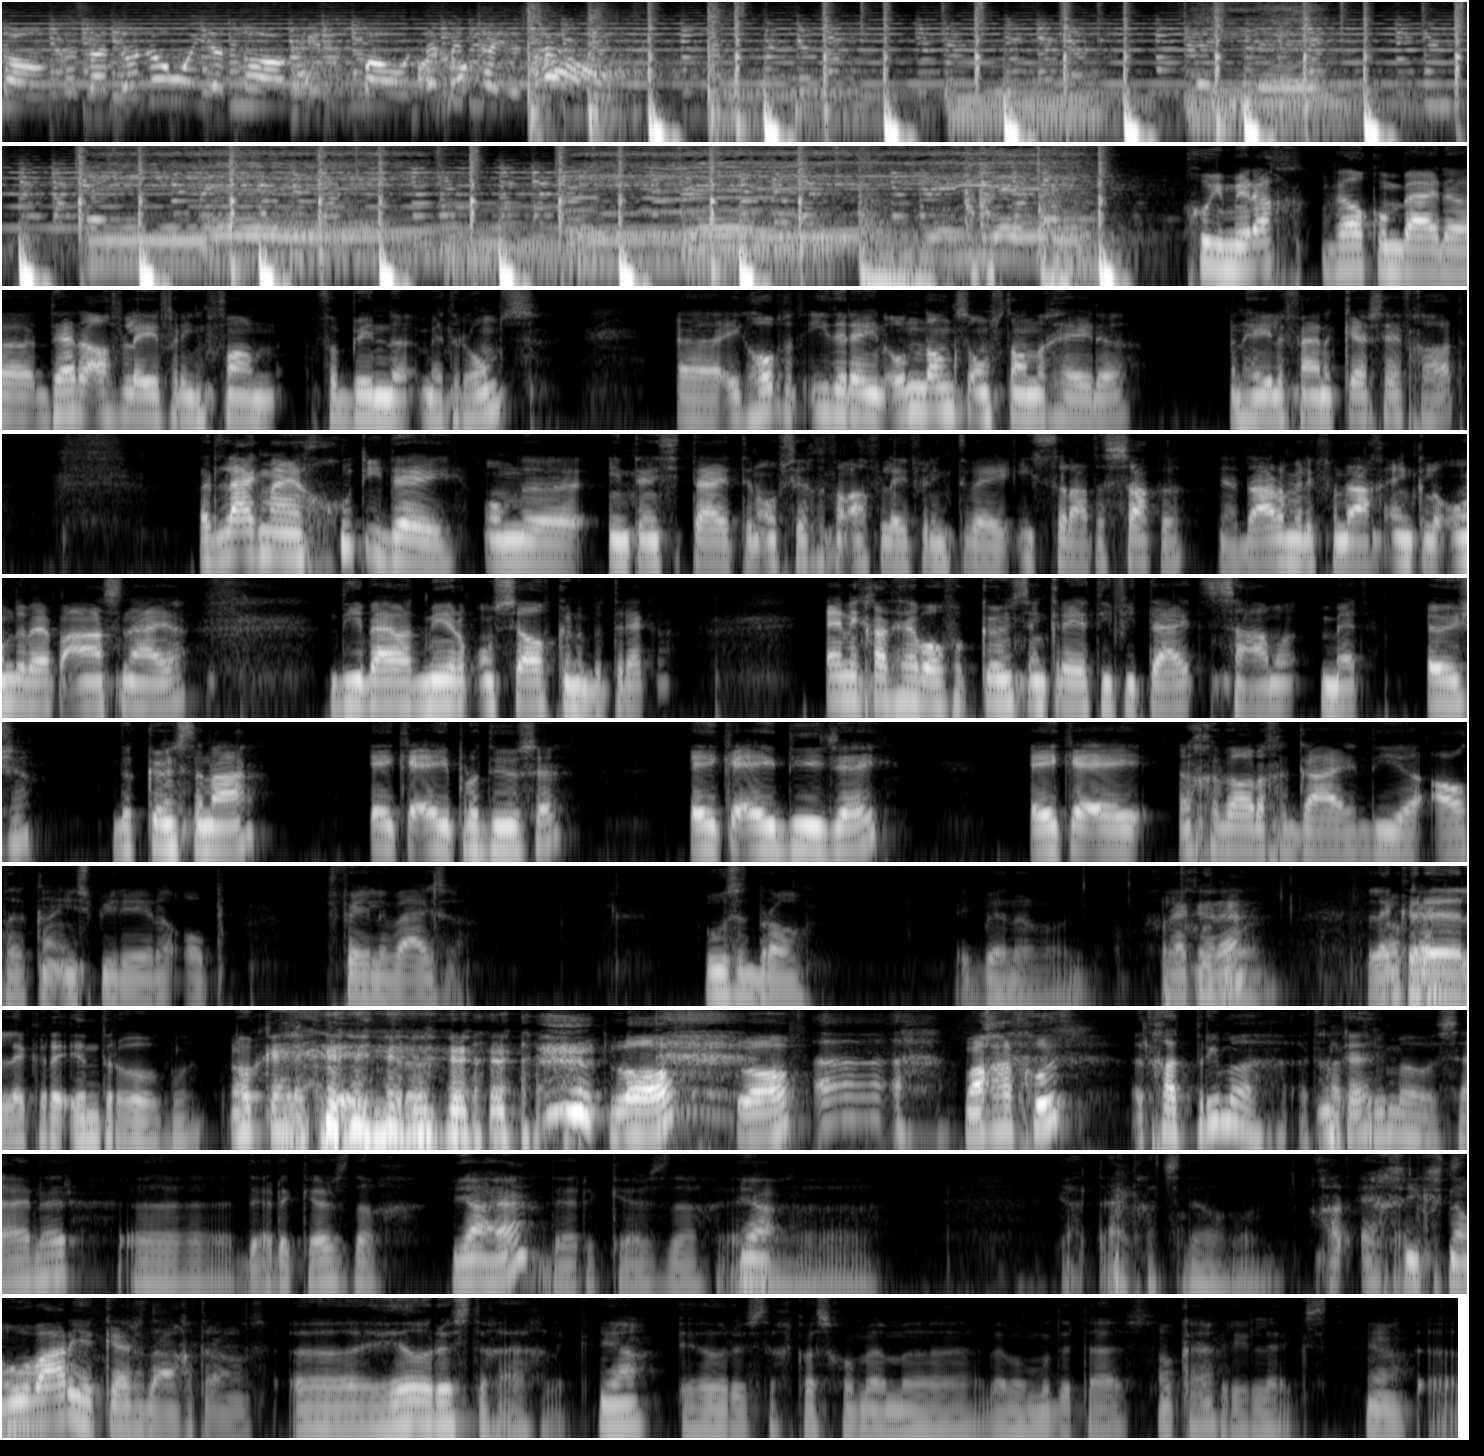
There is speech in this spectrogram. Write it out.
cause I don't know what about. Goedemiddag, welkom bij de derde aflevering van Verbinden met Roms. Eh, ik hoop dat iedereen, ondanks de omstandigheden, een hele fijne kerst heeft gehad. Het lijkt mij een goed idee om de intensiteit ten opzichte van aflevering 2 iets te laten zakken. Ja, daarom wil ik vandaag enkele onderwerpen aansnijden die wij wat meer op onszelf kunnen betrekken. En ik ga het hebben over kunst en creativiteit samen met Eusje, de kunstenaar, a.k.a. producer, a.k.a. DJ, a.k.a. een geweldige guy die je altijd kan inspireren op vele wijzen. Hoe is het bro? Ik ben er, man. Gaat Lekker, goed, hè? man. Lekkere, lekkere intro ook, man. Oké, Lekkere intro. love, love. Ah, Maar gaat het goed? het gaat prima. Het gaat prima. We zijn er. Eh, derde kerstdag. Ja hè? Derde kerstdag. En, Ja. ja. ja, tijd gaat snel, man. Gaat echt ziek snel. Hoe waren je kerstdagen trouwens? Eh, heel rustig eigenlijk. Ja, Heel rustig. Ik was gewoon bij mijn, bij mijn moeder thuis. oké. Relaxed. Ja. Eh,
